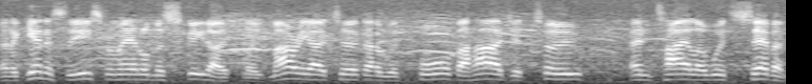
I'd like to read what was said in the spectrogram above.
And again, it's the East Fremantle Mosquito fleet. Mario Turco with four, Buhagiar two, and Taylor with seven.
